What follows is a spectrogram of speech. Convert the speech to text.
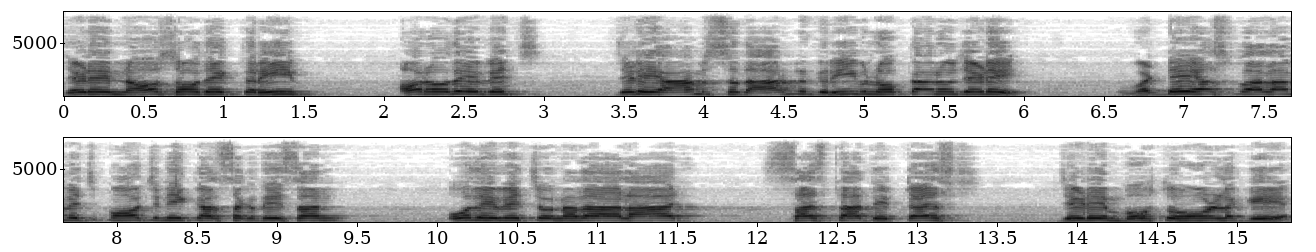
ਜਿਹੜੇ 900 ਦੇ ਕਰੀਬ ਔਰ ਉਹਦੇ ਵਿੱਚ ਜਿਹੜੇ ਆਮ ਸਧਾਰਨ ਗਰੀਬ ਲੋਕਾਂ ਨੂੰ ਜਿਹੜੇ ਵੱਡੇ ਹਸਪਤਾਲਾਂ ਵਿੱਚ ਪਹੁੰਚ ਨਹੀਂ ਕਰ ਸਕਦੇ ਸਨ, ਉਹਦੇ ਵਿੱਚ ਉਹਨਾਂ ਦਾ ਇਲਾਜ ਸਸਤਾ ਤੇ ਟੈਸਟ ਜਿਹੜੇ ਮੁਫਤ ਹੋਣ ਲੱਗੇ ਆ।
